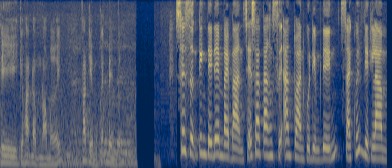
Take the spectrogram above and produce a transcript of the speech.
thì cái hoạt động nó mới phát triển một cách bền vững. Xây dựng kinh tế đêm bài bản sẽ gia tăng sự an toàn của điểm đến, giải quyết việc làm,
